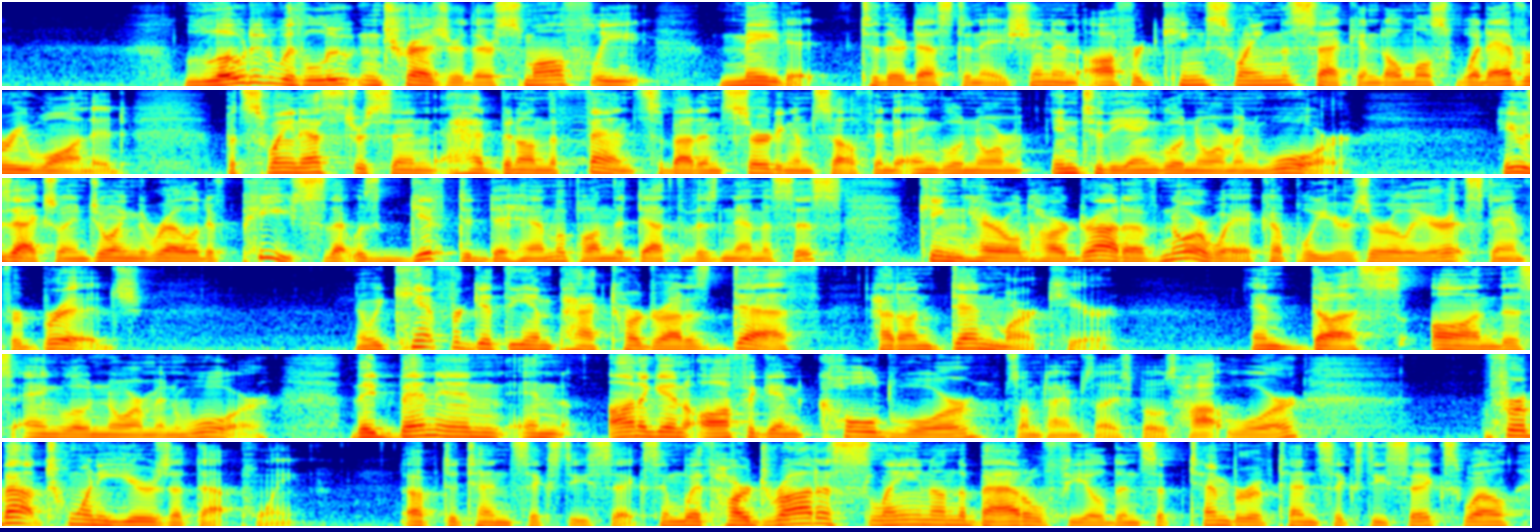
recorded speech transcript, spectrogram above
Loaded with loot and treasure, their small fleet made it to their destination and offered King Sweyn II almost whatever he wanted. But Sweyn Estridsson had been on the fence about inserting himself into, Anglo into the Anglo Norman War. He was actually enjoying the relative peace that was gifted to him upon the death of his nemesis, King Harald Hardrada of Norway, a couple years earlier at Stamford Bridge. Now, we can't forget the impact Hardrada's death had on Denmark here, and thus on this Anglo Norman War. They'd been in an on again, off again Cold War, sometimes I suppose hot war, for about 20 years at that point up to 1066. And with Hardrada slain on the battlefield in September of 1066, well,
